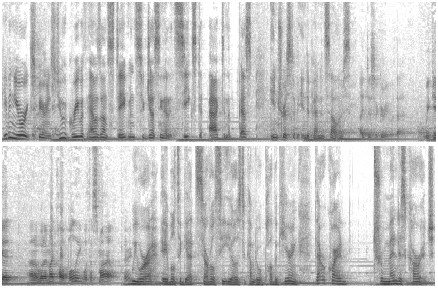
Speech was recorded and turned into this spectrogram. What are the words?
Given your experience, do you agree with Amazon's statements suggesting that it seeks to act in the best interest of independent sellers? I disagree with that. We get, I don't know, what I might call bullying with a smile. Very we were able to get several CEOs to come to a public hearing. That required tremendous courage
